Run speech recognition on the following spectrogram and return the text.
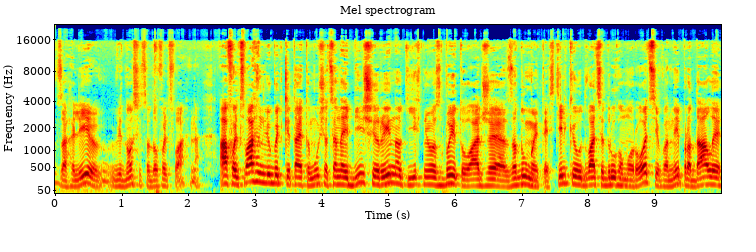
взагалі відноситься до Volkswagen. А Volkswagen любить Китай, тому що це найбільший ринок їхнього збиту. Адже задумайтесь, тільки у 2022 році вони продали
